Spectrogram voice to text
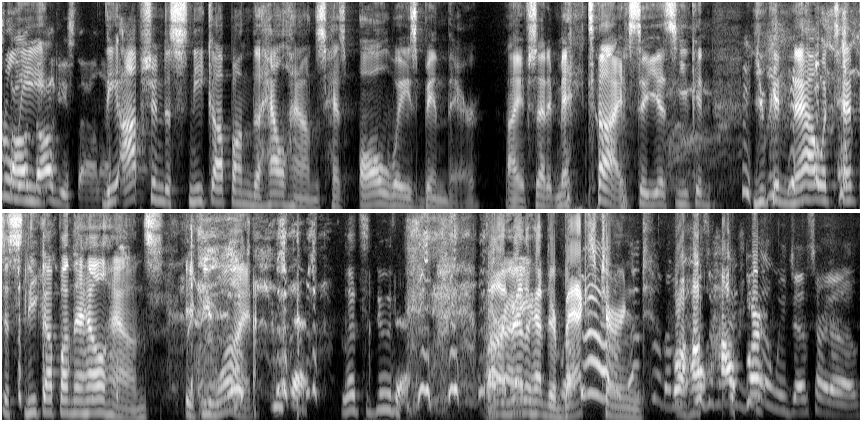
called literally, style. the option to sneak up on the hellhounds has always been there. I have said it many times. So yes, you can you can now attempt to sneak up on the hellhounds if you want. Let's do that. Well, I'd right. rather have their backs No, turned. that's an Well, how- how far- we just heard of.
